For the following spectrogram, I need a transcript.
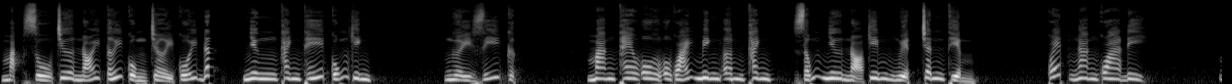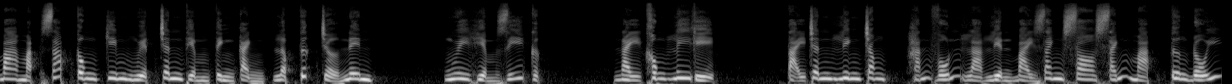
Mặc dù chưa nói tới cùng trời cối đất. Nhưng thanh thế cũng kinh. Người dĩ cực. Mang theo ô ô quái minh âm thanh. Giống như nọ kim nguyệt chân thiểm. Quét ngang qua đi. Ba mặt giáp công kim nguyệt chân thiểm tình cảnh lập tức trở nên. Nguy hiểm dĩ cực. Này không ly kỳ. Tại chân linh trong, hắn vốn là liền bài danh so sánh mạt tương đối.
